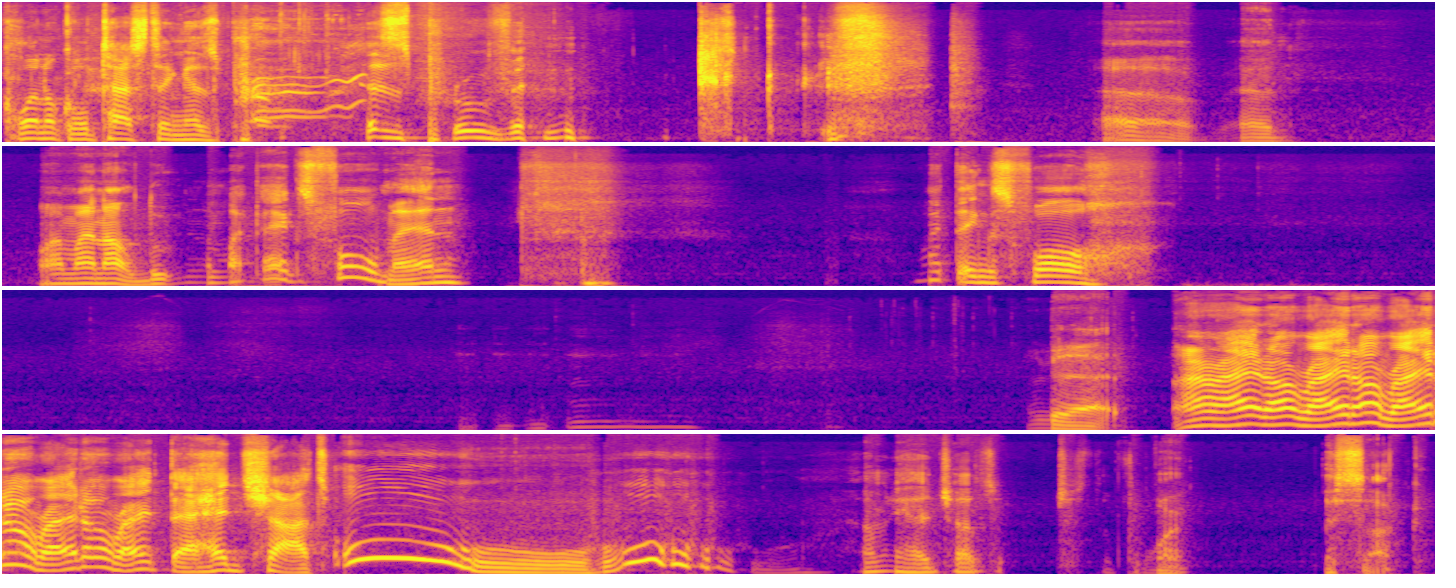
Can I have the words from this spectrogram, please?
clinical testing has pr- has proven. oh man, why am I not looting? My bag's full, man. My thing's full. Look at that. All right, all right, all right, all right, all right. The headshots. Ooh. Ooh. How many headshots? Just the four. They suck.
